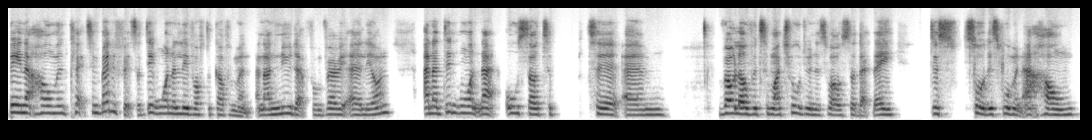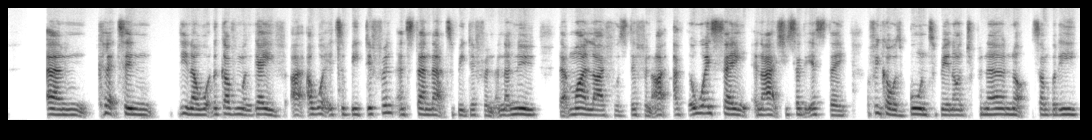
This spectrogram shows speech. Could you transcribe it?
being at home and collecting benefits. I didn't want to live off the government, and I knew that from very early on. And I didn't want that also to to um, roll over to my children as well, so that they just saw this woman at home um, collecting you know what the government gave I, I, wanted to be different and stand out to be different. And i knew that my life was different. I, I always say and i actually said it yesterday i think i was born to be an entrepreneur not somebody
